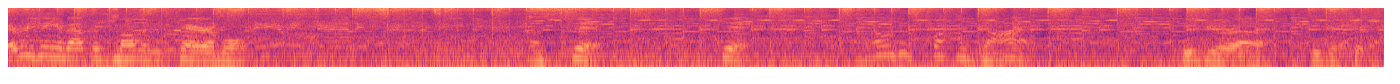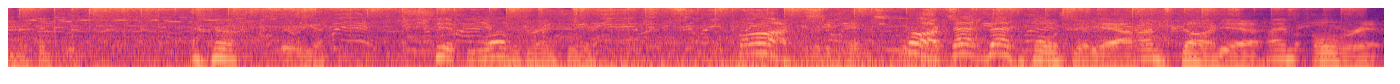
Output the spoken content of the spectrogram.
Everything about this moment is terrible. Oh shit. Shit. How would this fucking die? Feed your, uh, feed your shit some drenches. There we go. Shit, love drenches. Fuck! Fuck, that that's bullshit. Yeah. I'm done. Yeah. I'm over it.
